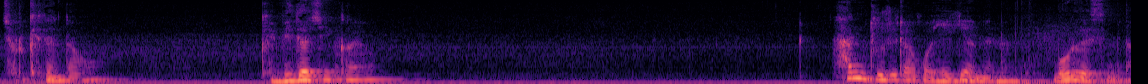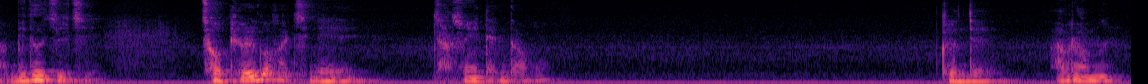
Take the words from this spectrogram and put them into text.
저렇게 된다고? 그게 믿어질까요? 한 둘이라고 얘기하면 모르겠습니다. 믿어질지. 저 별과 같이 내 자손이 된다고? 그런데 아브라함은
